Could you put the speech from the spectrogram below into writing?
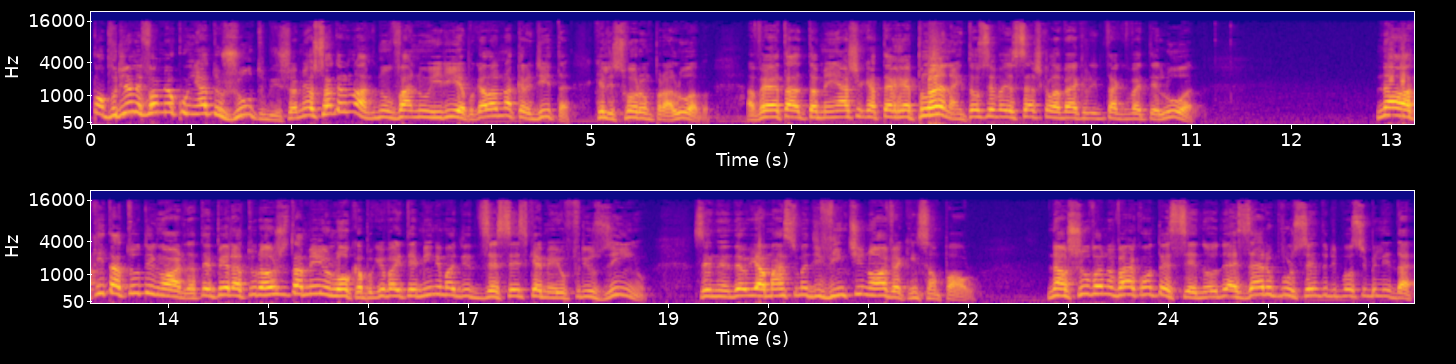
Pô, podia levar meu cunhado junto, bicho. A minha sogra não, não, vai, não iria, porque ela não acredita que eles foram para a Lua. A velha tá, também acha que a Terra é plana, então você, vai, você acha que ela vai acreditar que vai ter Lua? Não, aqui tá tudo em ordem. A temperatura hoje tá meio louca, porque vai ter mínima de 16, que é meio friozinho. Você entendeu? E a máxima de 29 aqui em São Paulo. Não, chuva não vai acontecer, é 0% de possibilidade.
